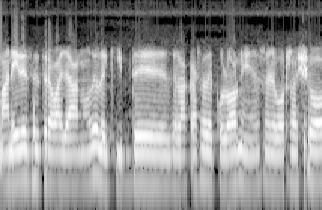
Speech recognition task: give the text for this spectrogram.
maneres de treballar no, de l'equip de, de la Casa de Colònies. Llavors això,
